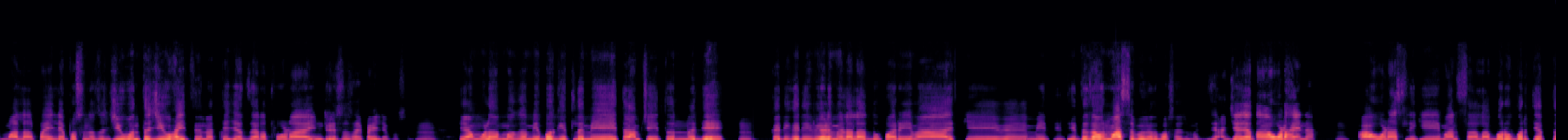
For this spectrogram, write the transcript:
मला पहिल्यापासूनच जिवंत जीव व्हायचं ना त्याच्यात जरा थोडा इंटरेस्टच आहे पहिल्यापासून. त्यामुळं मग मी बघितलं मी इथं आमच्या इथं नदी आहे हम्म. कधी कधी वेळ मिळाला दुपारी मा- की वे- मी ति- तिथं जाऊन मासे बघत बसायचो मग ज्या- ज्याच्यात आवड आहे ना हम्म. आवड असली की माणसाला बरोबर त्यात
